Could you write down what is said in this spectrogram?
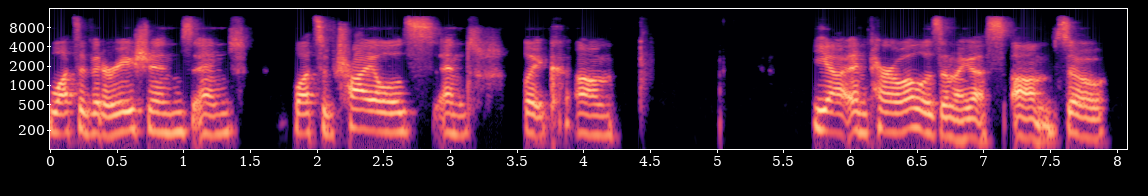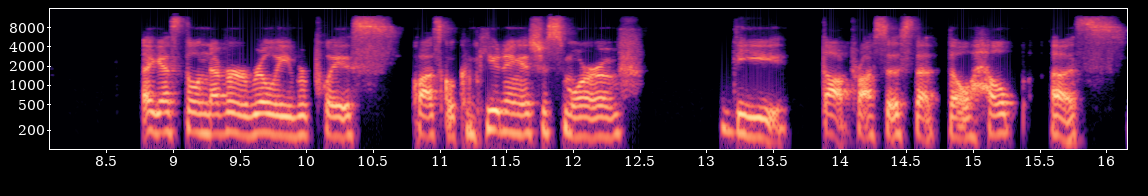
lots of iterations and lots of trials and like um yeah and parallelism i guess. Um so i guess they'll never really replace classical computing. It's just more of the thought process that they'll help us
